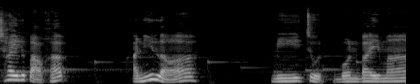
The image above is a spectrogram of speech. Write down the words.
ใช่หรือเปล่าครับ อันนี้เหรอ มีจุดบนใบไม้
